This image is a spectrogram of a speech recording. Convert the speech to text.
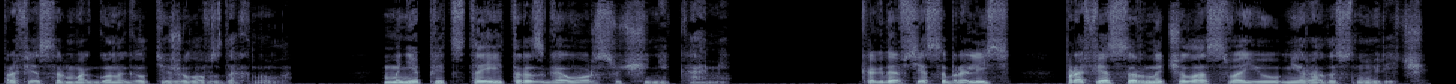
Профессор МакГонагал тяжело вздохнула. «Мне предстоит разговор с учениками». Когда все собрались, профессор начала свою нерадостную речь.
